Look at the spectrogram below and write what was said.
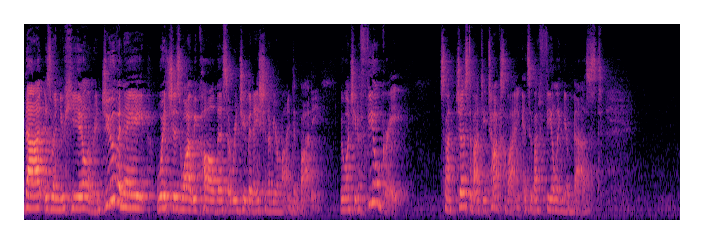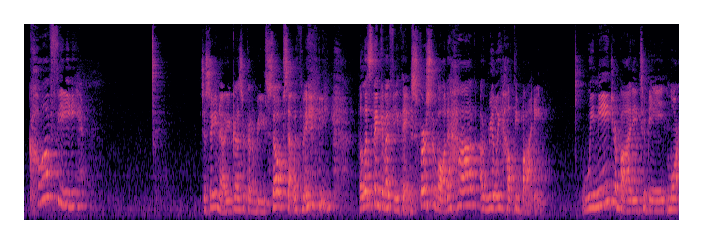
that is when you heal and rejuvenate, which is why we call this a rejuvenation of your mind and body. We want you to feel great. It's not just about detoxifying, it's about feeling your best. Coffee, just so you know, you guys are going to be so upset with me. but let's think of a few things. First of all, to have a really healthy body, we need your body to be more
